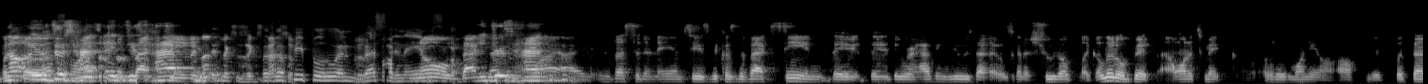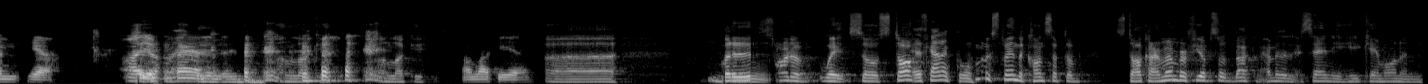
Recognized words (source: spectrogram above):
but No, the, it just ha- it just vaccine- happened. Netflix is But the people who invested in AMC, No, back It then just why I invested in AMC is because the vaccine they, they they were having news that it was gonna shoot up like a little bit. I wanted to make a little money off of it, but then yeah, I Should've understand. Unlucky. Unlucky. unlucky. Yeah, Uh, but it is sort of wait. So stock. it's kind of cool. I'm gonna explain the concept of stock. I remember a few episodes back, Mohammed Al Hassani, he came on and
